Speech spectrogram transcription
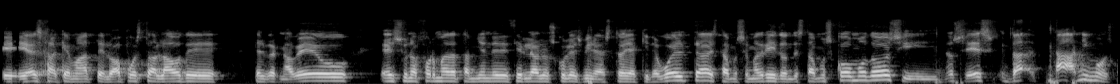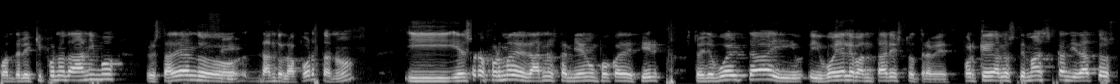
que, es jaque mate, lo ha puesto al lado de, del Bernabéu, es una forma también de decirle a los culés, mira, estoy aquí de vuelta, estamos en Madrid donde estamos cómodos y no sé, es, da, ánimos. Cuando el equipo no da ánimo, lo está dando, dando la puerta, ¿no? Y, es una forma de darnos también un poco a decir, estoy de vuelta y, voy a levantar esto otra vez. Porque a los demás candidatos,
